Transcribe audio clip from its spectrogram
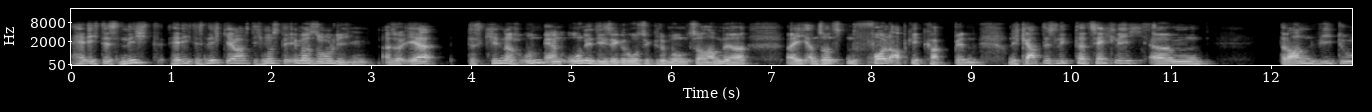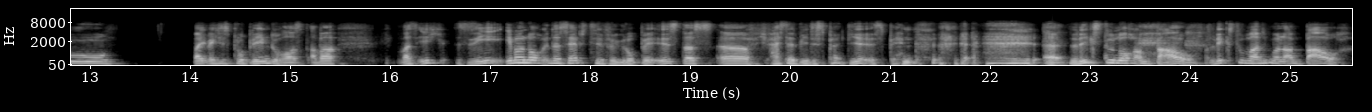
hätte ich das nicht, hätte ich das nicht gemacht. Ich musste immer so liegen. Also er das Kinn nach unten, ja. ohne diese große Krümmung zu haben, ja, weil ich ansonsten voll ja. abgekackt bin. Und ich glaube, das liegt tatsächlich ähm, dran, wie du, welches Problem du hast. Aber was ich sehe immer noch in der Selbsthilfegruppe ist, dass, äh, ich weiß nicht, wie das bei dir ist, Ben, äh, liegst du noch am Bauch? Liegst du manchmal am Bauch?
